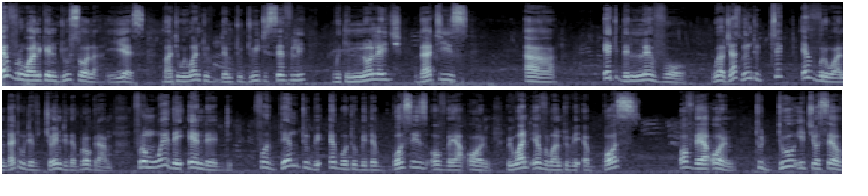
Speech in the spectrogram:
everyone can do solar yes but we want to, them to do it safely with knowledge that is uh, at the level. We are just going to take everyone that would have joined the program from where they ended for them to be able to be the bosses of their own. We want everyone to be a boss of their own to do it yourself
